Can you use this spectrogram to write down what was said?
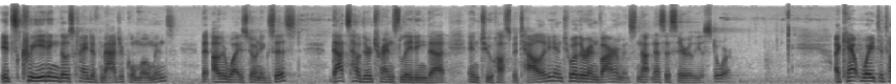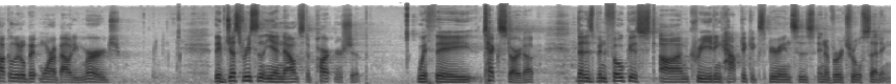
It's creating those kind of magical moments that otherwise don't exist. That's how they're translating that into hospitality and to other environments, not necessarily a store. I can't wait to talk a little bit more about Emerge. They've just recently announced a partnership with a tech startup that has been focused on creating haptic experiences in a virtual setting.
